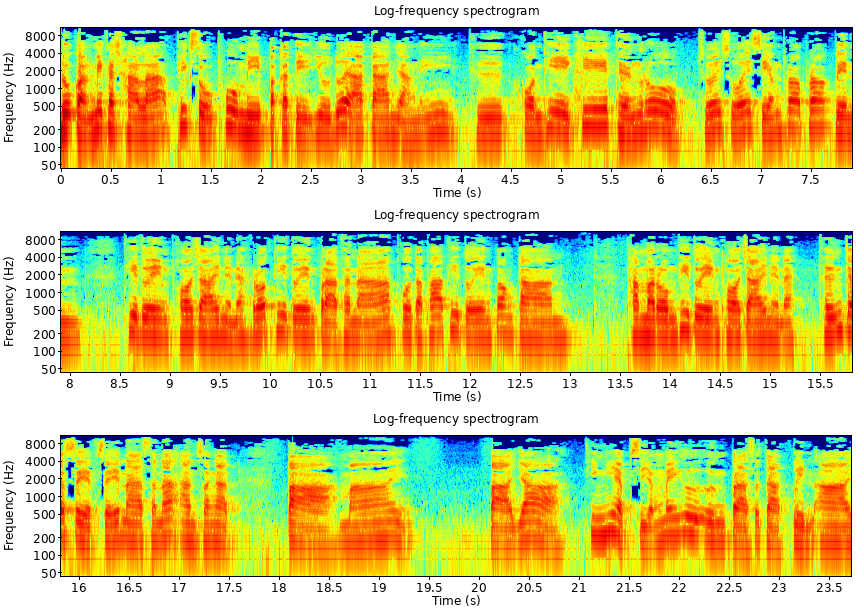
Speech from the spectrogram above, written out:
ดูก่อนมิคชาละภิกษุผู้มีปกติอยู่ด้วยอาการอย่างนี้ คือคนที่คิดถึงรูป สวยๆ เสียงเพราะๆกลิ่นที่ตัวเองพอใจเนี่ยนะรสที่ตัวเองปรารถนาโพธภาที่ตัวเองต้องการธรรมารมณ์ที่ตัวเองพอใจเนี่ยนะถึงจะเสพเสนาสนะอันสงัด ป่าไม้ ป่าหญ้า ที่เงียบเสียงไม่อื้ออึงปราศจากกลิ่นอาย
